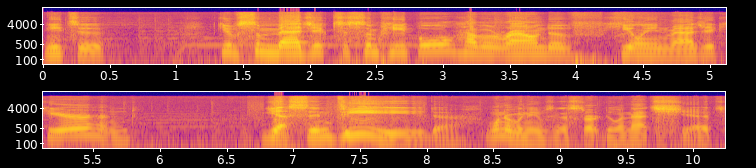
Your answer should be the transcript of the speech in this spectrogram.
need to give some magic to some people have a round of healing magic here and Yes, indeed! Wonder when he was to start doing that shit.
